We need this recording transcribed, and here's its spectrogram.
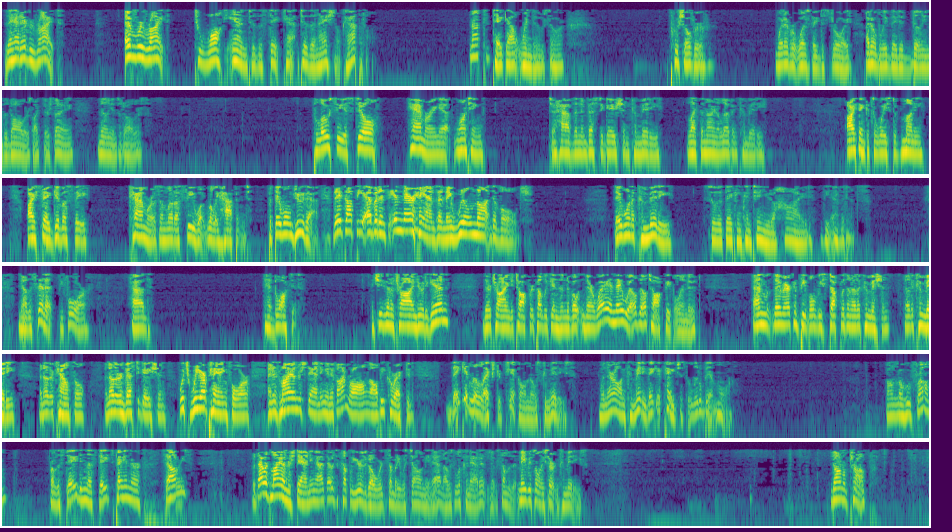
They had every right, every right to walk into the state cap, to the national capital. Not to take out windows or push over whatever it was they destroyed. I don't believe they did billions of dollars like they're saying, millions of dollars. Pelosi is still hammering at wanting to have an investigation committee like the 9-11 committee. I think it's a waste of money. I say give us the cameras and let us see what really happened. But they won't do that. They've got the evidence in their hands and they will not divulge. They want a committee so that they can continue to hide the evidence. Now the Senate before had had blocked it. And she's going to try and do it again. They're trying to talk Republicans into voting their way, and they will. They'll talk people into it. And the American people will be stuck with another commission, another committee, another council, another investigation, which we are paying for. And is my understanding, and if I'm wrong, I'll be corrected, they get a little extra kick on those committees. When they're on committee, they get paid just a little bit more. I don't know who from. From the state, and the state's paying their salaries. But that was my understanding. I, that was a couple of years ago where somebody was telling me that, and I was looking at it. And some of the maybe it's only certain committees. Donald Trump,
